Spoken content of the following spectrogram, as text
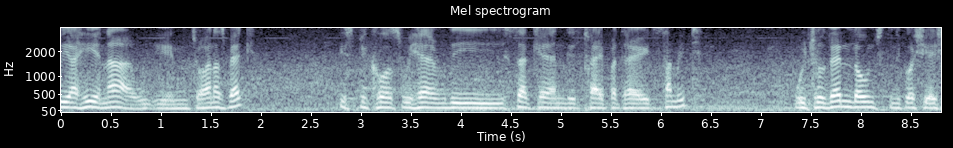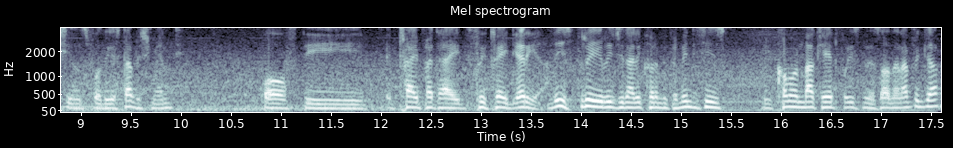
We are here now in Johannesburg. It's because we have the second tripartite summit, which will then launch the negotiations for the establishment of the tripartite free trade area. These three regional economic communities, the Common Market for Eastern and Southern Africa,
